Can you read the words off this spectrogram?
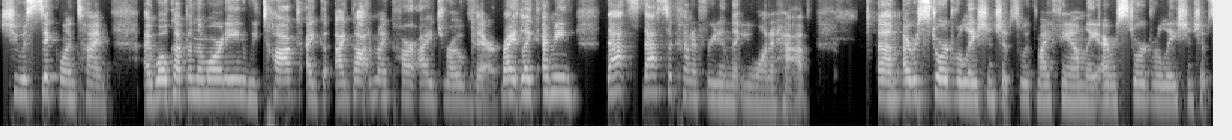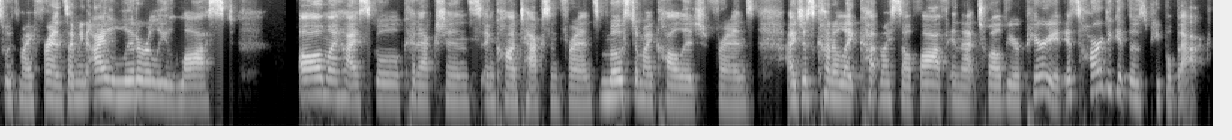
She was sick one time. I woke up in the morning, we talked, I, I got in my car, I drove there, right? Like, I mean, that's that's the kind of freedom that you want to have. Um, I restored relationships with my family. I restored relationships with my friends. I mean, I literally lost all my high school connections and contacts and friends, most of my college friends. I just kind of like cut myself off in that 12 year period. It's hard to get those people back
